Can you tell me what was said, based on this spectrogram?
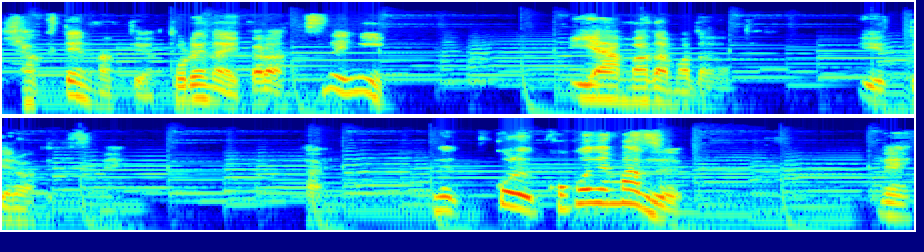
100点なんていうのは取れないから、常に、いや、まだまだだと言ってるわけですね。はい。で、これ、ここでまず、ね、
